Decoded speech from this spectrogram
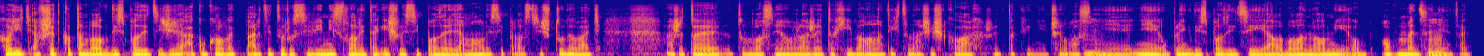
chodiť a všetko tam bolo k dispozícii, čiže akúkoľvek partitúru si vymysleli, tak išli si pozrieť a mohli si proste študovať. A že to je, to vlastne hovorila, že je to chýbalo na týchto našich školách, že také niečo vlastne mm. nie, nie je úplne k dispozícii alebo len veľmi ob, obmedzenie. Mm. Tak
